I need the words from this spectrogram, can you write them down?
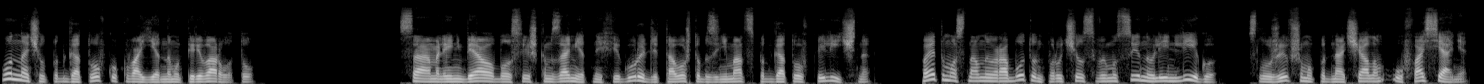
он начал подготовку к военному перевороту. Сам Лень Бяо был слишком заметной фигурой для того, чтобы заниматься подготовкой лично, поэтому основную работу он поручил своему сыну Линь Лигу, служившему под началом У Фасяня.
